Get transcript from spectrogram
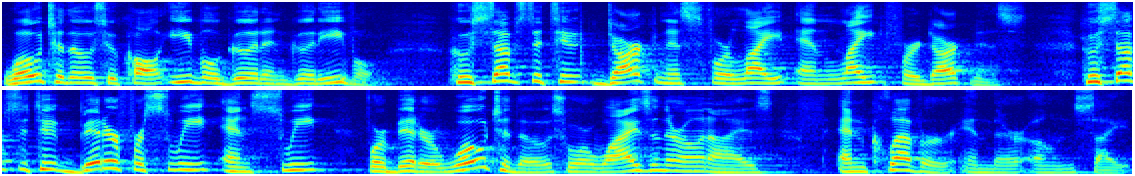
Woe to those who call evil good and good evil, who substitute darkness for light and light for darkness, who substitute bitter for sweet and sweet for bitter. Woe to those who are wise in their own eyes and clever in their own sight.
